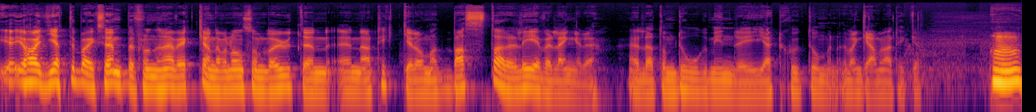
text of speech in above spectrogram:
jag, jag har ett jättebra exempel från den här veckan. Det var någon som la ut en, en artikel om att bastare lever längre. Eller att de dog mindre i hjärtsjukdomen. Det var en gammal artikel. mm,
